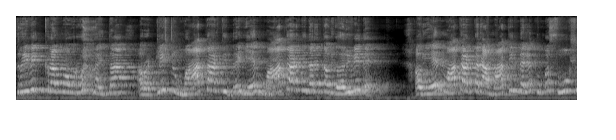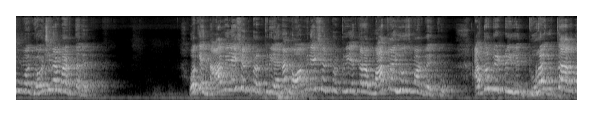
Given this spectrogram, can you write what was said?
ತ್ರಿವಿಕ್ರಮ್ ಅವರು ಆಯ್ತಾ ಅವ್ರು ಅಟ್ಲೀಸ್ಟ್ ಮಾತಾಡ್ತಿದ್ರೆ ಏನ್ ಮಾತಾಡ್ತಿದ್ದಾರೆ ಅಂತ ಅವ್ರಿಗೆ ಅರಿವಿದೆ ಅವ್ರು ಏನ್ ಮಾತಾಡ್ತಾರೆ ಆ ಮಾತಿನ ಮೇಲೆ ತುಂಬಾ ಸೂಕ್ಷ್ಮವಾಗಿ ಯೋಚನೆ ಮಾಡ್ತಾರೆ ಓಕೆ ನಾಮಿನೇಷನ್ ಪ್ರಕ್ರಿಯೆನ ನಾಮಿನೇಷನ್ ಪ್ರಕ್ರಿಯೆ ತರ ಮಾತ್ರ ಯೂಸ್ ಮಾಡಬೇಕು ಅದು ಬಿಟ್ಟು ಇಲ್ಲಿ ದುರಂಕಾರದ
